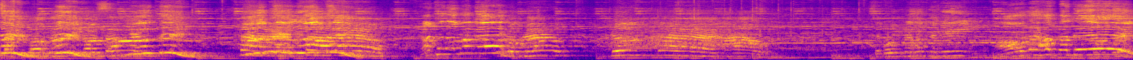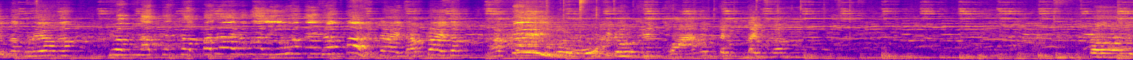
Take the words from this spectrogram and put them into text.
ตีบอกเลตียก่อนซ้ายเดี๋ยวตีมาแล้วมาแล้ว ดึงแม่อ้าวสนุกนะครับอย่างนี้เอาละครับตอนต้นี้องเร็วต้องเร็วครับเกือบหลับจะกลับมาได้ครับอาหลิวว่าไงครับมาได้ทำได้ต้องทำได้โอ้โหโดนแข้งขวาครับเต็มเต็มๆครับโดน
